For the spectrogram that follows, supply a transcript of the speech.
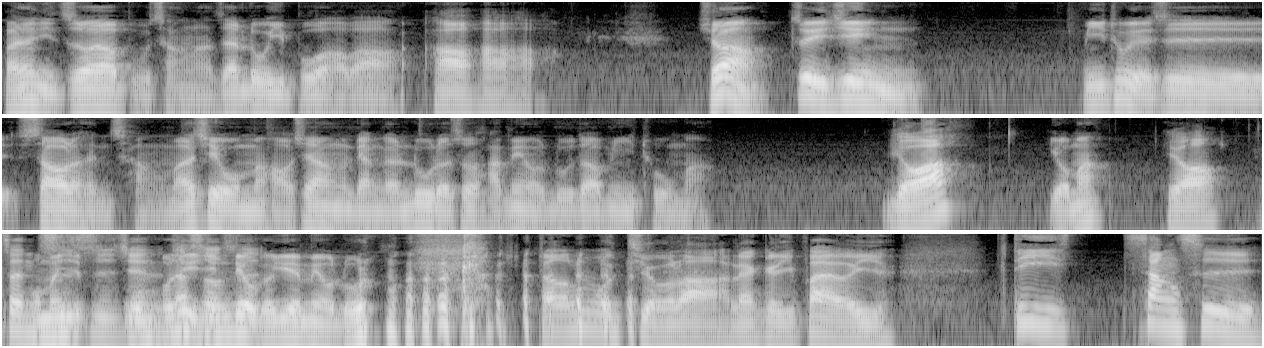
反正你之后要补偿了，再录一波好不好？好好好。像最近 Me Too 也是烧了很长嘛，而且我们好像两个人录的时候还没有录到 Me Too 吗？有啊，有吗？有啊。政治事件不是已经六个月没有录了吗？当那么久了，两个礼拜而已。第上次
